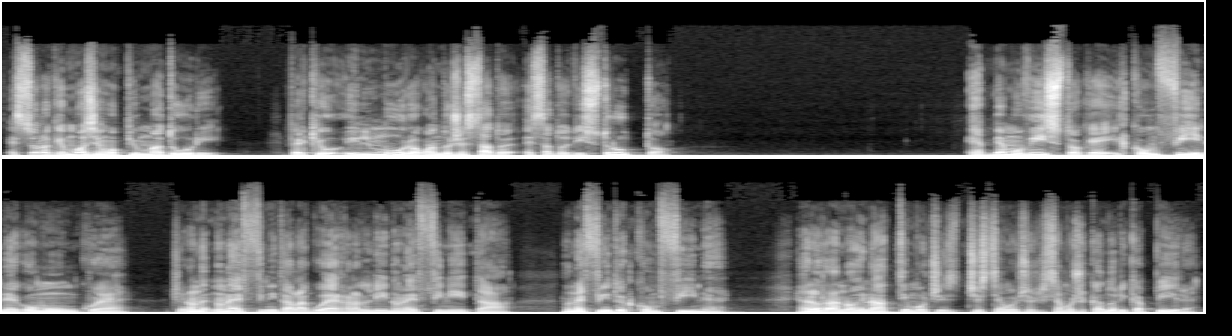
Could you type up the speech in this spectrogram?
È solo che ora siamo più maturi. Perché il muro quando c'è stato è stato distrutto. E abbiamo visto che il confine comunque, cioè non è, non è finita la guerra lì, non è, finita, non è finito il confine. E allora noi un attimo ci, ci stiamo, ci stiamo cercando di capire.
